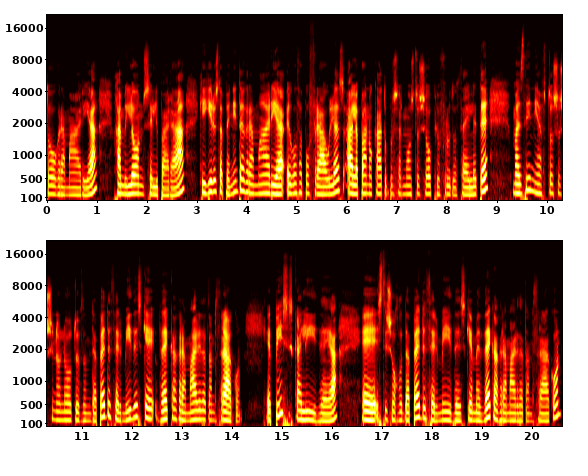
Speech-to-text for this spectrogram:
100 γραμμάρια, χαμηλών σε λιπαρά και γύρω στα 50 γραμμάρια, εγώ θα πω φράουλας, αλλά πάνω κάτω προσαρμόστο σε όποιο φρούτο θέλετε. Μας δίνει αυτό στο σύνολό του 75 θερμίδες και 10 γραμμάρια των θράκων. Επίσης καλή ιδέα, ε, στις 85 θερμίδες και με 10 γραμμάρια των θράκων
